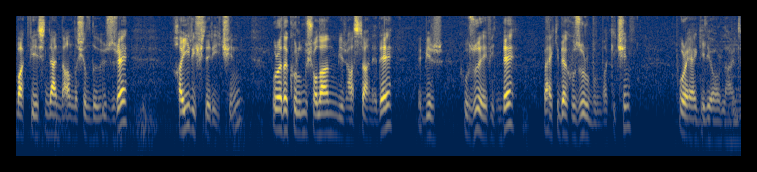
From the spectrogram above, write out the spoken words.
vakfiyesinden de anlaşıldığı üzere hayır işleri için burada kurulmuş olan bir hastanede bir huzur evinde belki de huzur bulmak için buraya geliyorlardı.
